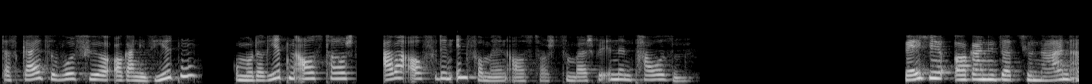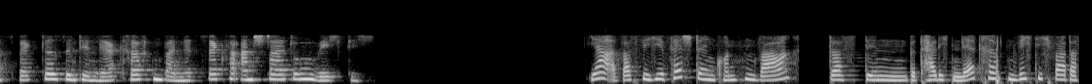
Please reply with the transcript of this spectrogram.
Das galt sowohl für organisierten und moderierten Austausch, aber auch für den informellen Austausch, zum Beispiel in den Pausen. Welche organisationalen Aspekte sind den Lehrkräften bei Netzwerkveranstaltungen wichtig? Ja, was wir hier feststellen konnten, war, dass den beteiligten Lehrkräften wichtig war, dass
